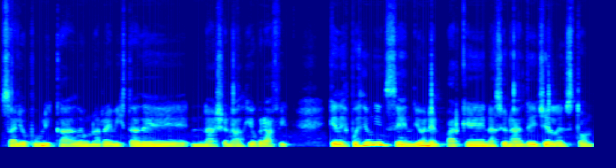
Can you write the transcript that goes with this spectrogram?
salió publicado en una revista de National Geographic que después de un incendio en el Parque Nacional de Yellowstone,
